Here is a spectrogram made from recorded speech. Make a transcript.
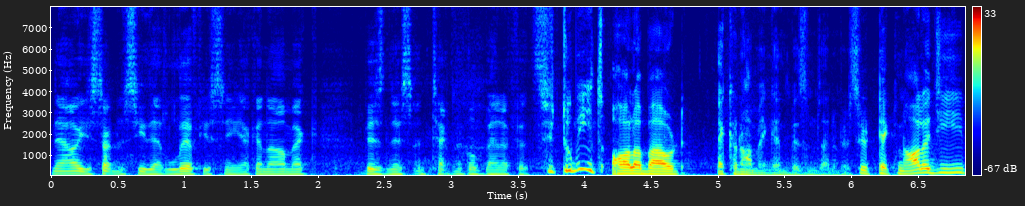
Now you're starting to see that lift. You're seeing economic, business and technical benefits? See, to me, it's all about economic and business benefits. So technology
